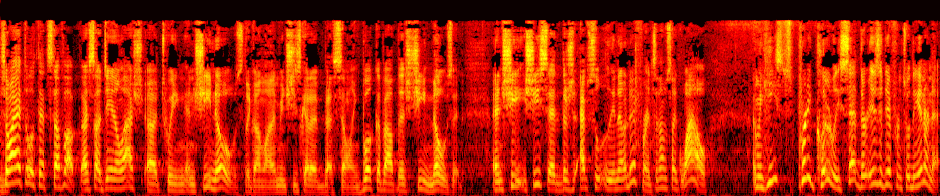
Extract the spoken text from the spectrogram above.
So I had to look that stuff up. I saw Dana Loesch uh, tweeting, and she knows the gun line. I mean, she's got a best-selling book about this. She knows it, and she she said there's absolutely no difference. And I was like, wow. I mean, he's pretty clearly said there is a difference with the internet.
